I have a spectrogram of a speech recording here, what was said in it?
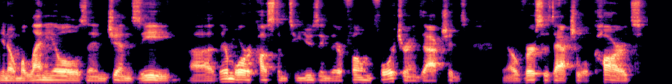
you know, millennials and Gen Z, uh, they're more accustomed to using their phone for transactions, you know, versus actual cards.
